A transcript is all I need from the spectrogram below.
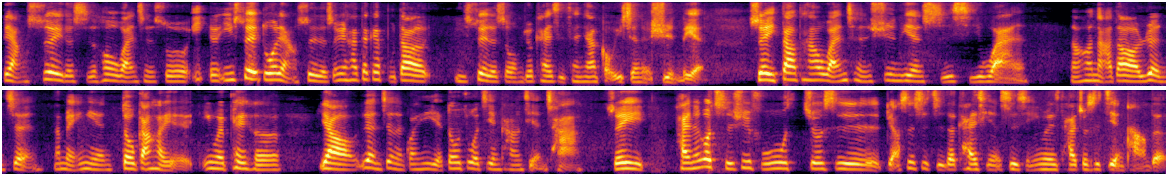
两岁的时候完成所有一呃一岁多两岁的时候，因为他大概不到一岁的时候，我们就开始参加狗医生的训练，所以到他完成训练实习完，然后拿到认证，那每一年都刚好也因为配合。要认证的关系，也都做健康检查，所以还能够持续服务，就是表示是值得开心的事情，因为它就是健康的，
